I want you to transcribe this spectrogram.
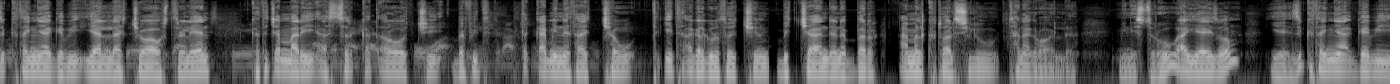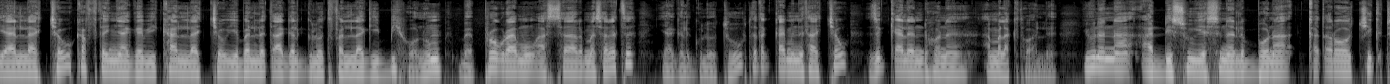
ዝቅተኛ ገቢ ያላቸው አውስትራሊያን ከተጨማሪ አስር ቀጠሮዎች በፊት ተጠቃሚነታቸው ጥቂት አገልግሎቶችን ብቻ እንደነበር አመልክቷል ሲሉ ተናግረዋል። ሚኒስትሩ አያይዘውም የዝቅተኛ ገቢ ያላቸው ከፍተኛ ገቢ ካላቸው የበለጠ አገልግሎት ፈላጊ ቢሆኑም በፕሮግራሙ አሰራር መሠረት የአገልግሎቱ ተጠቃሚነታቸው ዝቅ ያለ እንደሆነ አመላክተዋል። ይሁንና አዲሱ የሥነ ልቦና ቀጠሮዎች ይቅድ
